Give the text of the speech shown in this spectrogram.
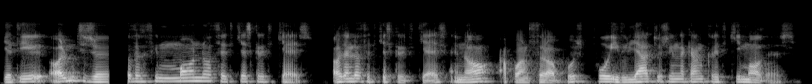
γιατί όλη μου τη ζωή έχω δεχθεί μόνο θετικές κριτικές. Όταν λέω θετικές κριτικές, εννοώ από ανθρώπους που η δουλειά τους είναι να κάνουν κριτική μόδας.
